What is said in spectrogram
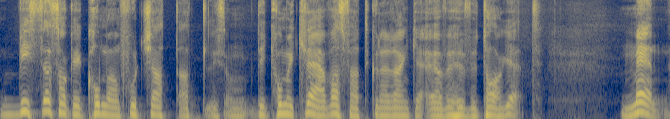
vissa saker kommer man fortsatt att liksom, det kommer krävas för att kunna ranka överhuvudtaget. Men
